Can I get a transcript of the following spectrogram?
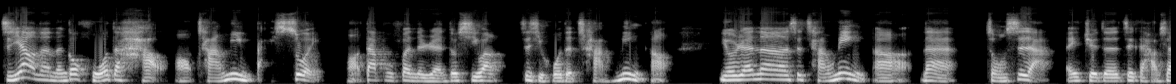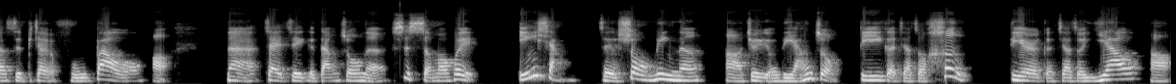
只要呢能够活得好啊，长命百岁啊，大部分的人都希望自己活得长命啊。有人呢是长命啊，那总是啊，哎，觉得这个好像是比较有福报哦啊。那在这个当中呢，是什么会影响这个寿命呢？啊，就有两种，第一个叫做横，第二个叫做夭啊。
